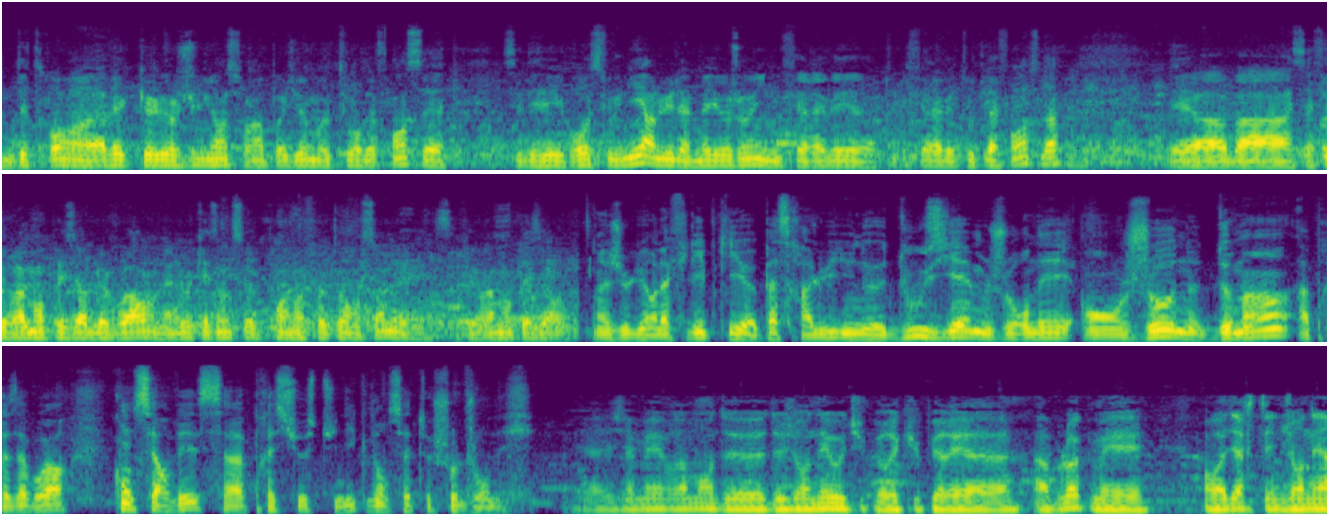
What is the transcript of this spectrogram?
d'être avec euh, Julien sur un podium au Tour de France. C'est des gros souvenirs. Lui, le maillot jaune, il nous fait rêver, euh, fait rêver toute la France là. Et euh, bah, ça fait vraiment plaisir de le voir. On a l'occasion de se prendre en photo ensemble et ça fait vraiment plaisir. Julien Lafilippe qui euh, passera lui une douzième journée en jaune demain après avoir conservé sa précieuse tunique dans cette chaude journée. Il n'y a jamais vraiment de, journée où tu peux récupérer à, bloc, mais on va dire que c'était une journée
